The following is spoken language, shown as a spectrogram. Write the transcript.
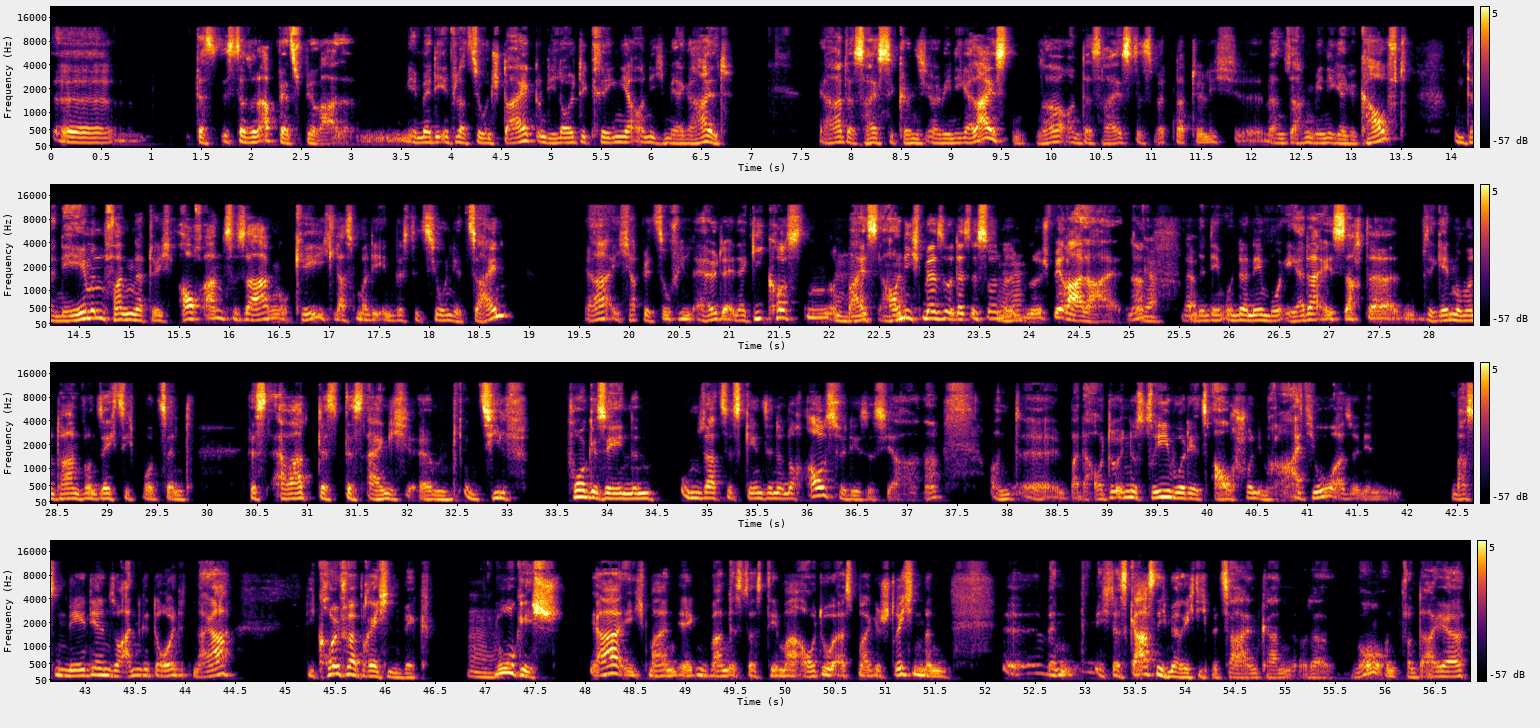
äh, das ist da so eine Abwärtsspirale. Je mehr die Inflation steigt und die Leute kriegen ja auch nicht mehr Gehalt. Ja, das heißt, sie können sich immer weniger leisten. Ne? Und das heißt, es wird natürlich, äh, werden Sachen weniger gekauft. Unternehmen fangen natürlich auch an zu sagen, okay, ich lasse mal die Investition jetzt sein ja, ich habe jetzt so viel erhöhte Energiekosten und mhm. weiß auch mhm. nicht mehr so, das ist so eine, mhm. eine Spirale halt. Ne? Ja, ja. Und in dem Unternehmen, wo er da ist, sagt er, sie gehen momentan von 60 Prozent des erwartet, des, des eigentlich ähm, im Ziel vorgesehenen Umsatzes gehen sie nur noch aus für dieses Jahr. Ne? Und äh, bei der Autoindustrie wurde jetzt auch schon im Radio, also in den Massenmedien so angedeutet, naja, die Käufer brechen weg. Mhm. Logisch. Ja, ich meine, irgendwann ist das Thema Auto erstmal gestrichen, wenn, äh, wenn ich das Gas nicht mehr richtig bezahlen kann oder no? und von daher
